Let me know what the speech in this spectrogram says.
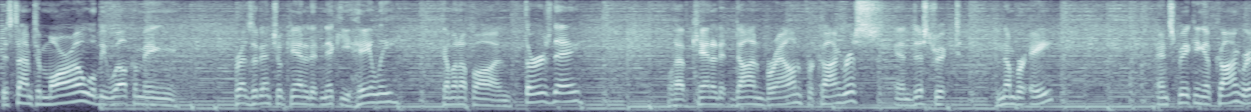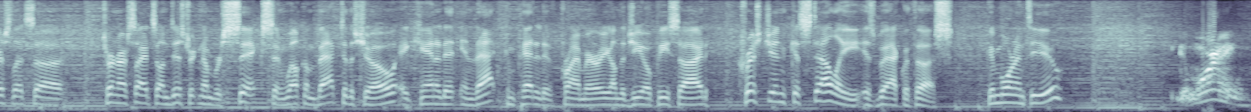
This time tomorrow, we'll be welcoming presidential candidate Nikki Haley coming up on Thursday. We'll have candidate Don Brown for Congress in District number eight. And speaking of Congress, let's uh, turn our sights on District number six and welcome back to the show a candidate in that competitive primary on the GOP side. Christian Castelli is back with us. Good morning to you. Good morning.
